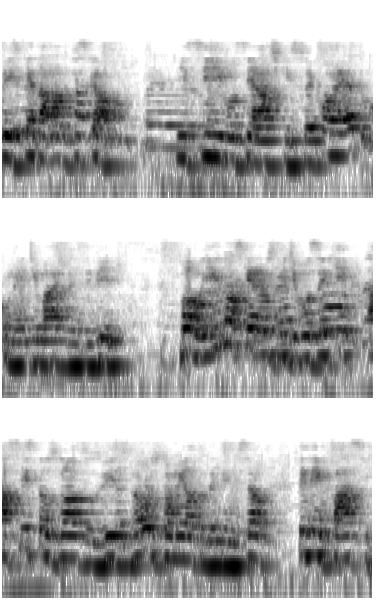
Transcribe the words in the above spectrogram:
Fez pedalada fiscal. E se você acha que isso é correto, comente embaixo nesse vídeo. Bom, e nós queremos pedir você que assista os nossos vídeos, não estão em alta definição, tendo em face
